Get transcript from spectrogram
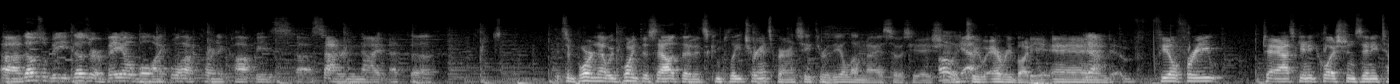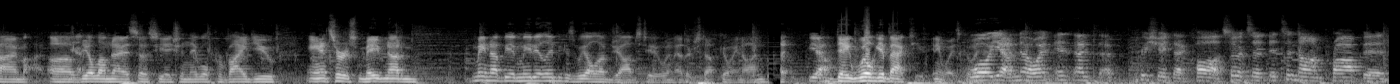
Uh, those will be those are available. Like we'll have printed copies uh, Saturday night at the. It's important that we point this out that it's complete transparency through the Alumni Association oh, yeah. to everybody, and yeah. feel free to ask any questions anytime of yeah. the Alumni Association. They will provide you answers, maybe not may not be immediately because we all have jobs too and other stuff going on. But yeah, they will get back to you. Anyways, go well, ahead. yeah, no, and, and, I appreciate that call. So it's a it's a nonprofit,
